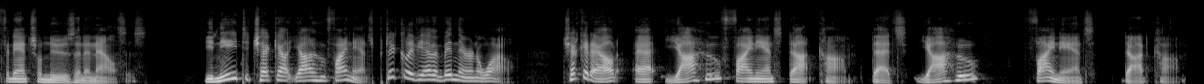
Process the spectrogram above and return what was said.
financial news and analysis. You need to check out Yahoo Finance, particularly if you haven't been there in a while. Check it out at yahoofinance.com. That's yahoofinance.com.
